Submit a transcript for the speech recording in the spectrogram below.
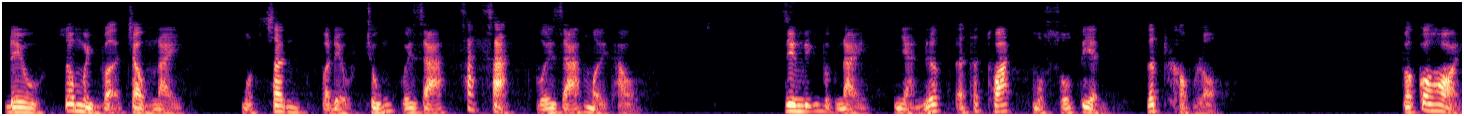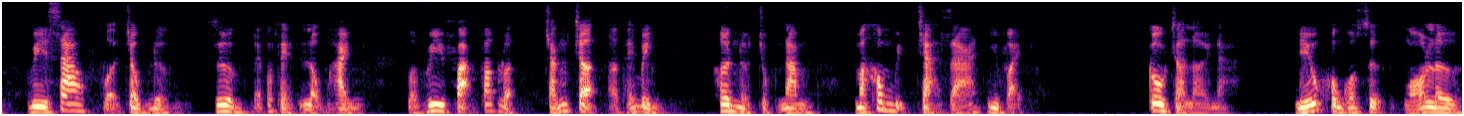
đều do mình vợ chồng này một sân và đều trúng với giá sát sạt với giá mời thầu. Riêng lĩnh vực này, nhà nước đã thất thoát một số tiền rất khổng lồ. Và câu hỏi vì sao vợ chồng Đường Dương lại có thể lộng hành và vi phạm pháp luật trắng trợn ở Thái Bình hơn nửa chục năm mà không bị trả giá như vậy? Câu trả lời là nếu không có sự ngó lơ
